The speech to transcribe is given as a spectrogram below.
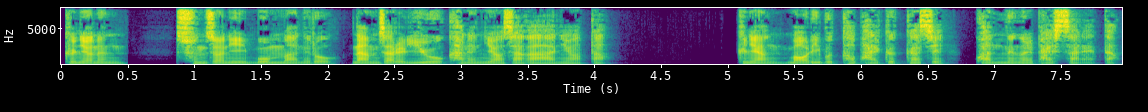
그녀는 순전히 몸만으로 남자를 유혹하는 여자가 아니었다. 그냥 머리부터 발끝까지 관능을 발산했다.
